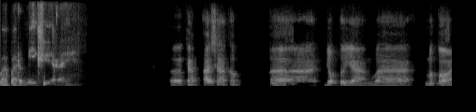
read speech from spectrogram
ว่าบารมีคืออะไร เออครับอาชาเขาเอ่อยกตัวอย่างว่าเมื่อก่อน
